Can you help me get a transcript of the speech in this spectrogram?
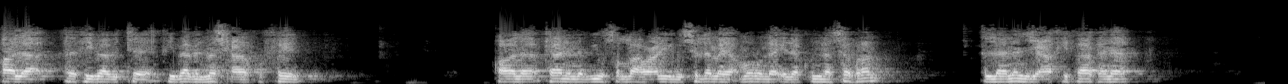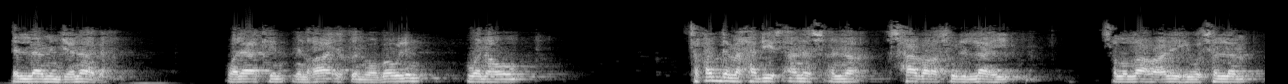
قال في باب في باب المسح على الخفين قال كان النبي صلى الله عليه وسلم يأمرنا إذا كنا سفرا ألا ننزع خفافنا إلا من جنابه ولكن من غائط وبول ونوم. تقدم حديث أنس أن أصحاب رسول الله صلى الله عليه وسلم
